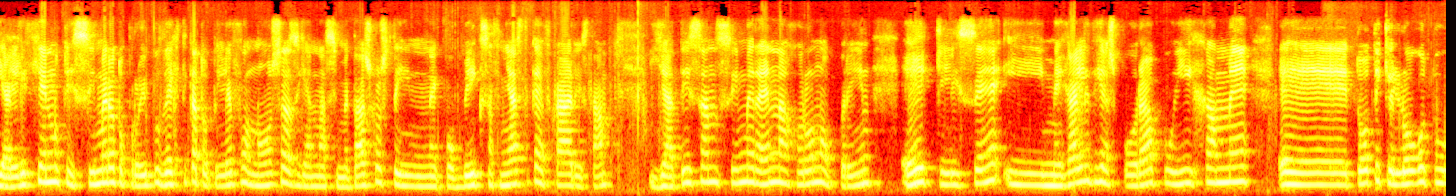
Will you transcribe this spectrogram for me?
η αλήθεια είναι ότι σήμερα το πρωί που δέχτηκα το τηλέφωνό σας για να συμμετάσχω στην εκπομπή ξαφνιάστηκα ευχάριστα γιατί σαν σήμερα ένα χρόνο πριν έκλεισε η μεγάλη διασπορά που είχαμε ε, τότε και λόγω του,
